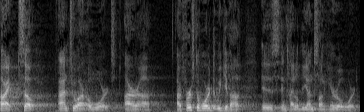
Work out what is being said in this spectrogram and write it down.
All right, so on to our awards. Our, uh, our first award that we give out is entitled the Unsung Hero Award.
